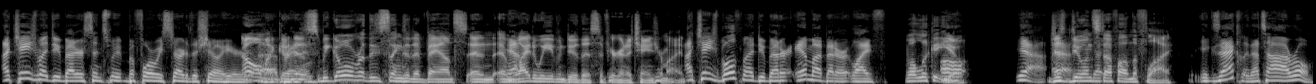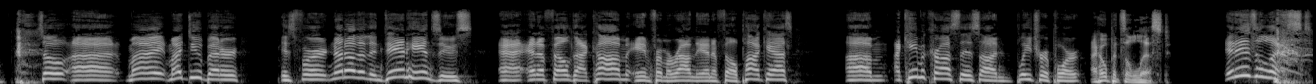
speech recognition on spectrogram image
I changed my do better since we before we started the show here. Oh my uh, goodness, Brandon. we go over these things in advance, and and Yeah. why do we even do this if you're going to change your mind? I changed both my do better and my better at life. well, look at you, yeah, just yeah, doing that- stuff on the fly. Exactly. That's how I roll. So uh, my my do better is for none other than Dan Hanzus at NFL.com and from around the NFL podcast. Um, I came across this on Bleacher Report. I hope it's a list. It is a list,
